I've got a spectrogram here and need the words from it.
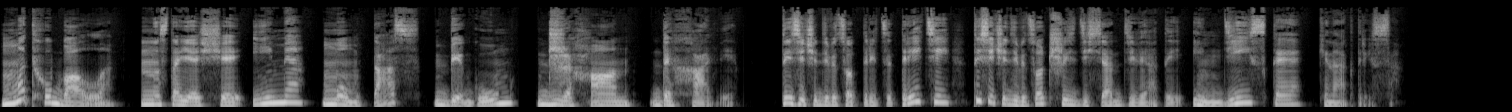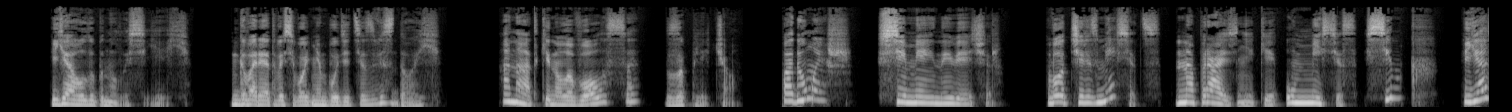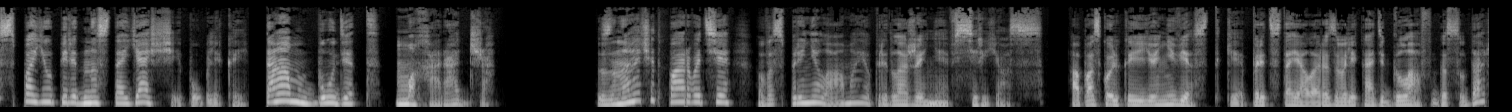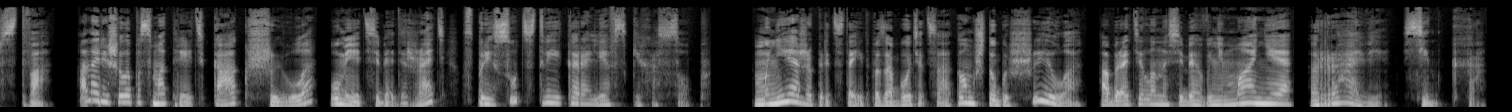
Матхубалла Настоящее имя Мумтаз Бегум Джехан Дехави. 1933-1969. Индийская киноактриса. Я улыбнулась ей. «Говорят, вы сегодня будете звездой». Она откинула волосы за плечо. «Подумаешь, семейный вечер. Вот через месяц на празднике у миссис Синг я спою перед настоящей публикой. Там будет Махараджа. Значит, Парвати восприняла мое предложение всерьез. А поскольку ее невестке предстояло развлекать глав государства, она решила посмотреть, как Шилла умеет себя держать в присутствии королевских особ. Мне же предстоит позаботиться о том, чтобы Шила обратила на себя внимание Рави Сингха.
